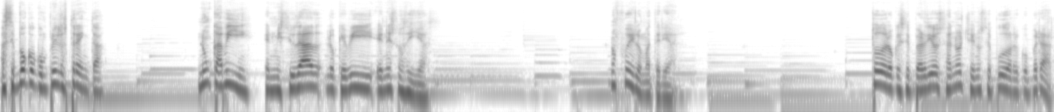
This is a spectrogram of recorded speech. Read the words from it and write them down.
Hace poco cumplí los 30 Nunca vi en mi ciudad lo que vi en esos días. No fue lo material. Todo lo que se perdió esa noche no se pudo recuperar.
